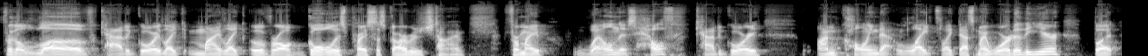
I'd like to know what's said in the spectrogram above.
for the love category, like my like overall goal is priceless garbage time. For my wellness health category, I'm calling that light. Like that's my word of the year. But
